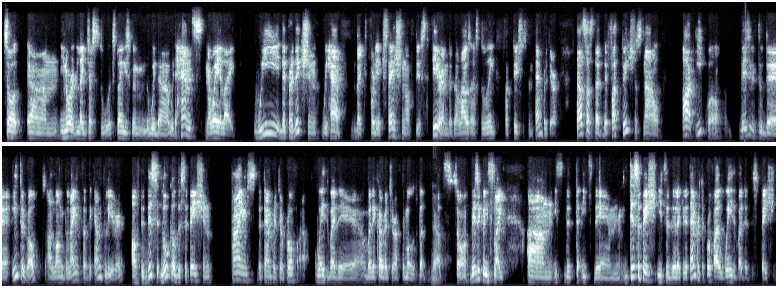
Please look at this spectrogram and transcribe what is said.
So um, in order like just to explain this with with, uh, with hands in a way like we the prediction we have like for the extension of this theorem that allows us to link fluctuations in temperature tells us that the fluctuations now are equal basically to the integral along the length of the cantilever of the mm-hmm. dis- local dissipation times the temperature profile weighted by the uh, by the curvature of the mode. But Yeah. that's so basically it's like um it's the it's the um, dissipation it's the like the temperature profile weighted by the dissipation.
